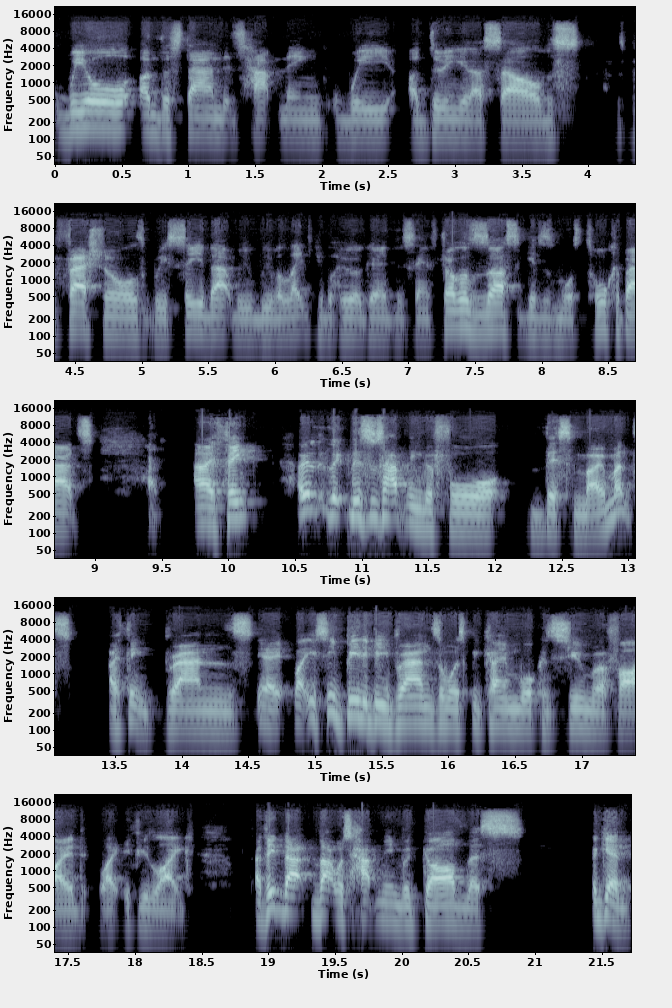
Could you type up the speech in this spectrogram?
we all understand it's happening. We are doing it ourselves as professionals. We see that we, we relate to people who are going through the same struggles as us. It gives us more to talk about. And I think I mean, this was happening before this moment. I think brands, you know, like you see B2B brands almost becoming more consumerified, like if you like. I think that that was happening regardless. Again,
